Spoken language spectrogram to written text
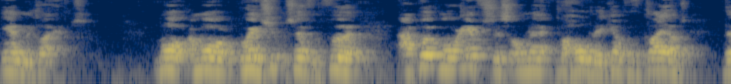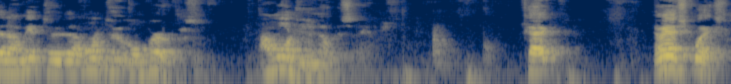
in the clouds. More, I'm more go ahead and shoot myself in the foot. I put more emphasis on that. Behold, he comes with the clouds than I meant to, than I wanted to on purpose. I wanted you to notice that. Okay. Let me ask you a question.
